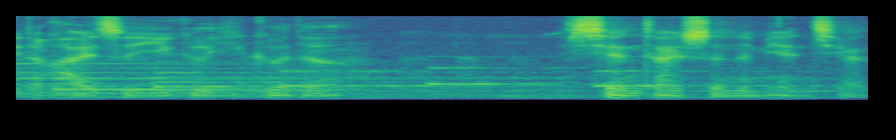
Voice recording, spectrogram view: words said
你。的孩子一个一个的献在神的面前。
